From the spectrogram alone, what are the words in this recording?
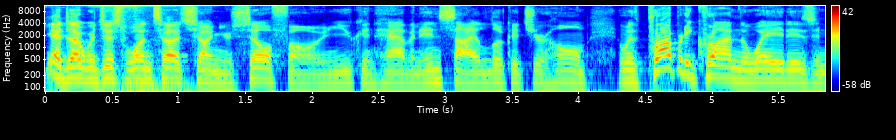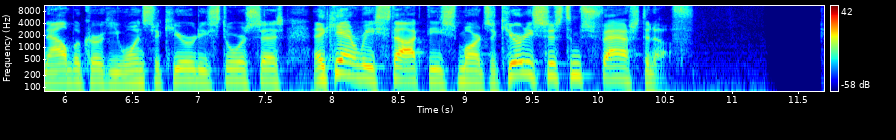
Yeah, Doug, with just one touch on your cell phone, you can have an inside look at your home. And with property crime the way it is in Albuquerque, one security store says they can't restock these smart security systems fast enough.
